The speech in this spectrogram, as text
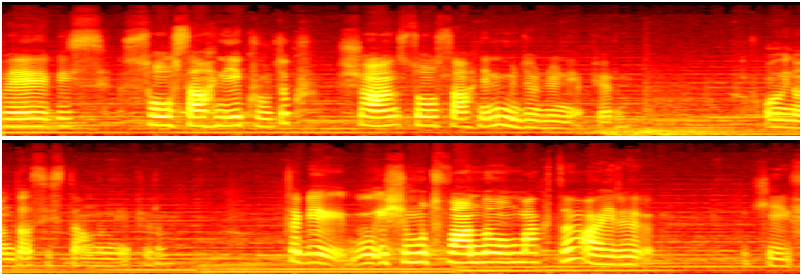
ve biz sol sahneyi kurduk. Şu an sol sahnenin müdürlüğünü yapıyorum. Oyunun da asistanlığını yapıyorum. Tabii bu işin mutfağında olmak da ayrı bir keyif.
